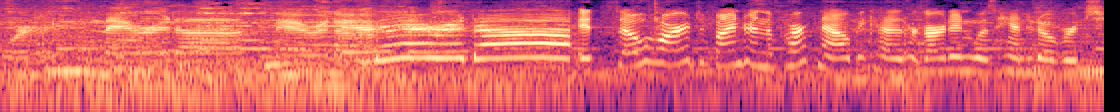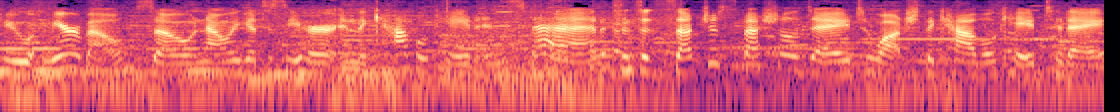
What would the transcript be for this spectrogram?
for? Merida. Merida. Merida! It's so hard to find her in the park now because her garden was handed over to Mirabel. So now we get to see her in the cavalcade instead. Since it's such a special day to watch the cavalcade today,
